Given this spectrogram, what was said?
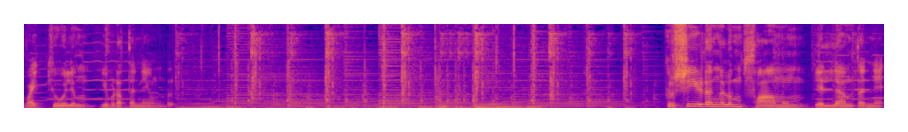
വൈക്കോലും ഇവിടെ തന്നെയുണ്ട്. കൃഷിയിടങ്ങളും ഫാമും എല്ലാം തന്നെ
